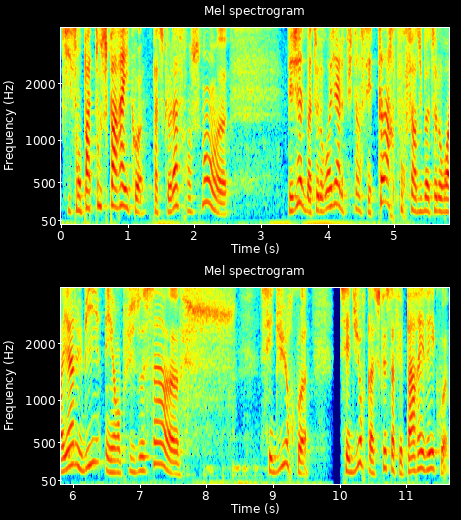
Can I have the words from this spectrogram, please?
qui sont pas tous pareils, quoi. Parce que là, franchement, euh, déjà le Battle Royale, putain, c'est tard pour faire du Battle Royale, Ubi, et en plus de ça, euh, c'est dur, quoi. C'est dur parce que ça fait pas rêver, quoi.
